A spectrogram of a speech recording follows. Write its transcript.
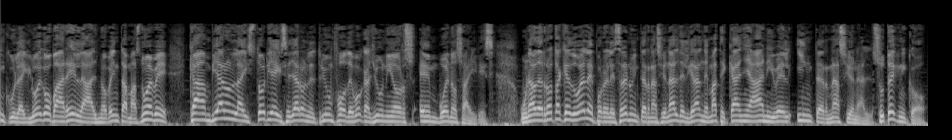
y luego Varela al 90 más 9 cambiaron la historia y sellaron el triunfo de Boca Juniors en Buenos Aires. Una derrota que duele por el estreno internacional del grande Matecaña a nivel internacional. Su técnico,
